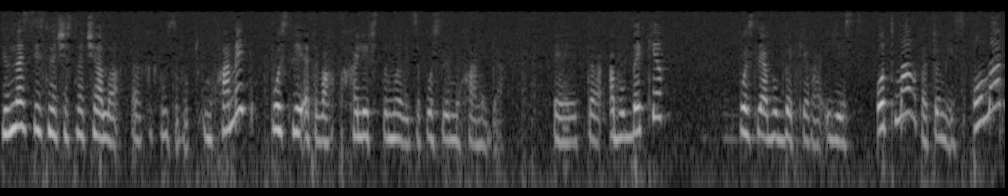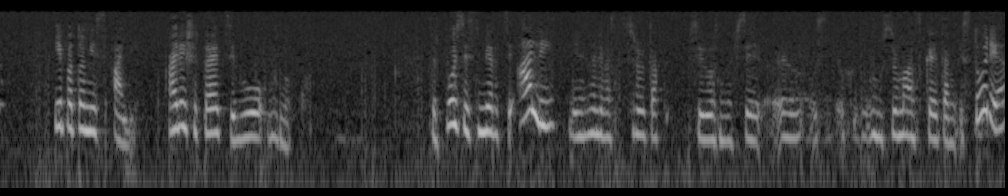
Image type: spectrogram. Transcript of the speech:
И у нас здесь, значит, сначала, э, как его зовут, Мухаммед, после этого халиф становится, после Мухаммеда, это Абу Бекер, После Абу Бекера есть Отмар, потом есть Омар, и потом есть Али. Али считается его внук. Теперь после смерти Али, я не знаю, ли вас интересует так серьезно все э, мусульманская там история,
